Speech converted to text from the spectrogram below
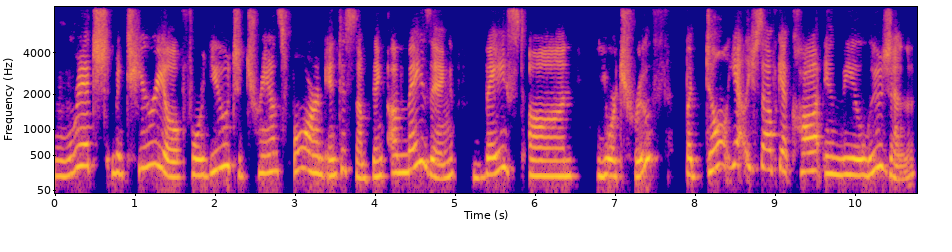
rich material for you to transform into something amazing based on your truth. But don't let yourself get caught in the illusion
